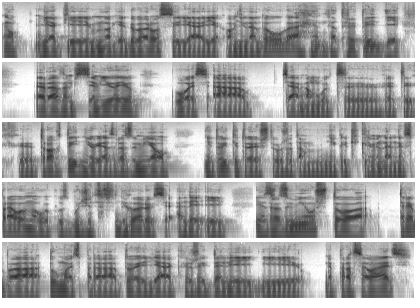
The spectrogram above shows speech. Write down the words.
ну, як і многія беларусы я ехаў ненадоўга на тры тыдні разам з сям'ёю. Вось а цягам вот гэтых трох тыдняў я зразумеў не толькі тое, што ўжо там некалькі крымінальных справаў новых узбуджана Беларусі, але і я зразумеў, што трэба думаць пра тое, як жыць далей і працаваць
